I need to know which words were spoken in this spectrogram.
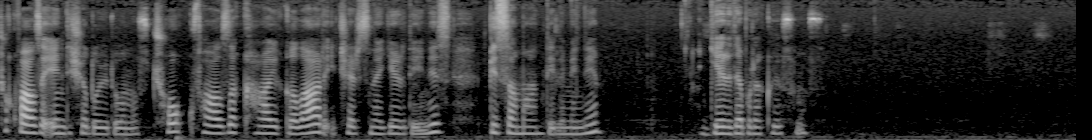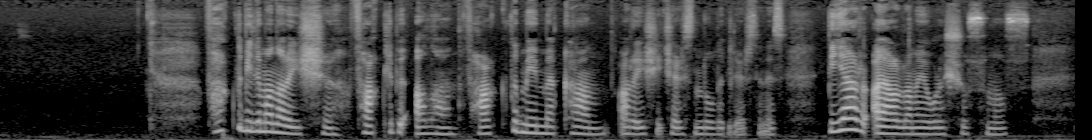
çok fazla endişe duyduğunuz, çok fazla kaygılar içerisine girdiğiniz bir zaman dilimini geride bırakıyorsunuz. Farklı bir liman arayışı, farklı bir alan, farklı bir mekan arayışı içerisinde olabilirsiniz. Bir yer ayarlamaya uğraşıyorsunuz.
